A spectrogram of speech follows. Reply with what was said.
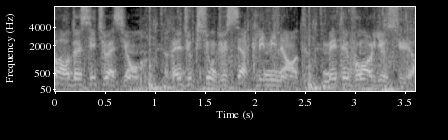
Rapport de situation. Réduction du cercle imminente. Mettez-vous en lieu sûr.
